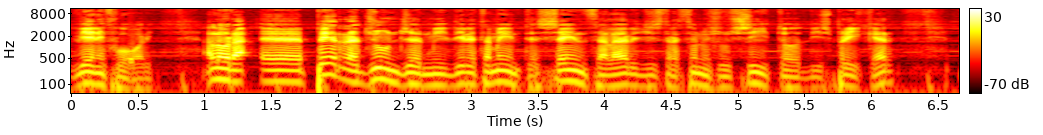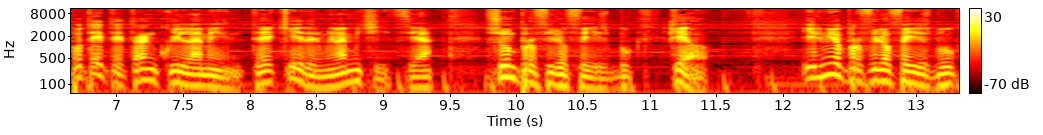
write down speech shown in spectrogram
viene fuori. Allora, eh, per raggiungermi direttamente senza la registrazione sul sito di Spreaker, potete tranquillamente chiedermi l'amicizia su un profilo Facebook che ho. Il mio profilo Facebook,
